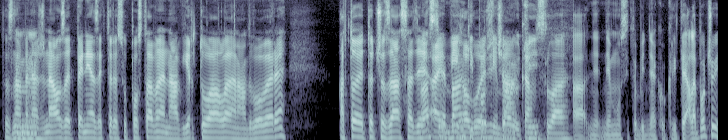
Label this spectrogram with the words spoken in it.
to znamená, mm-hmm. že naozaj peniaze, ktoré sú postavené na virtuále a na dôvere a to je to, čo v zásade vlastne aj tým bankám. čísla a ne, nemusí to byť nejako kryté. Ale počuj,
